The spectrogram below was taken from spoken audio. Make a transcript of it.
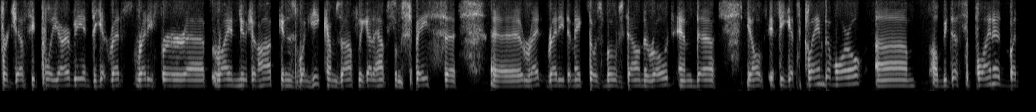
for Jesse Puljujarvi and to get ready, ready for uh, Ryan Nugent Hopkins when he comes off. We got to have some space uh, uh, ready to make those moves down the road. And uh, you know, if he gets claimed tomorrow, um, I'll be disappointed, but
